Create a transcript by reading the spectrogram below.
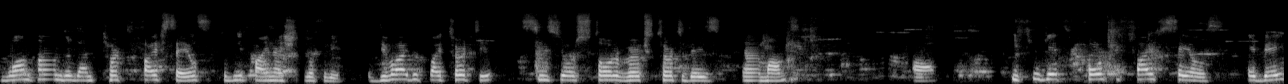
135 sales to be financially free. Divided by 30, since your store works 30 days a month, uh, if you get 45 sales a day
